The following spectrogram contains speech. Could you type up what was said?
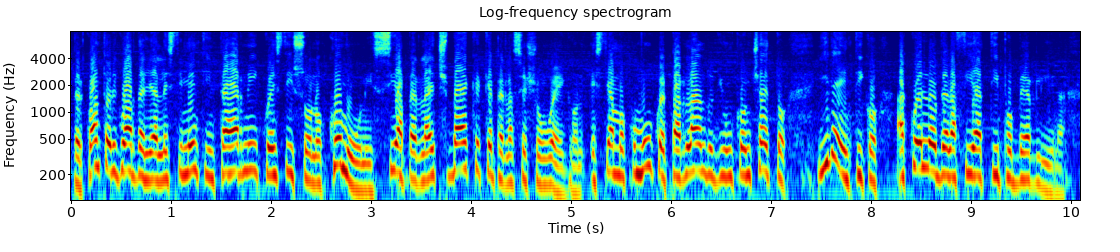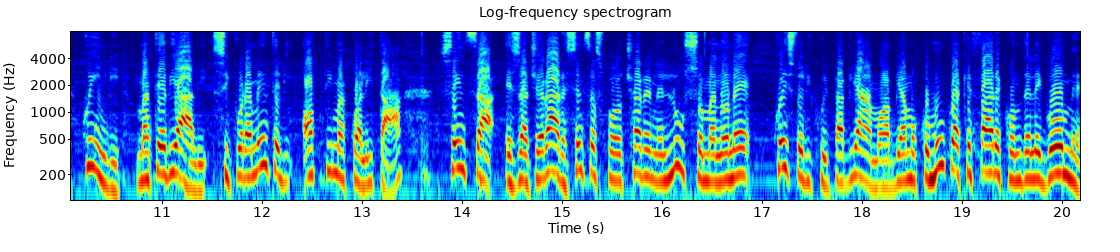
Per quanto riguarda gli allestimenti interni, questi sono comuni sia per la hatchback che per la station wagon e stiamo comunque parlando di un concetto identico a quello della Fiat tipo berlina, quindi materiali sicuramente di ottima qualità, senza esagerare, senza sfociare nel lusso, ma non è questo di cui parliamo, abbiamo comunque a che fare con delle gomme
